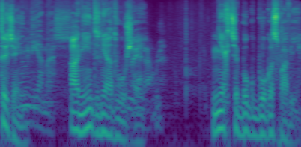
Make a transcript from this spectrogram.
Tydzień, ani dnia dłużej. Niech cię Bóg błogosławi.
